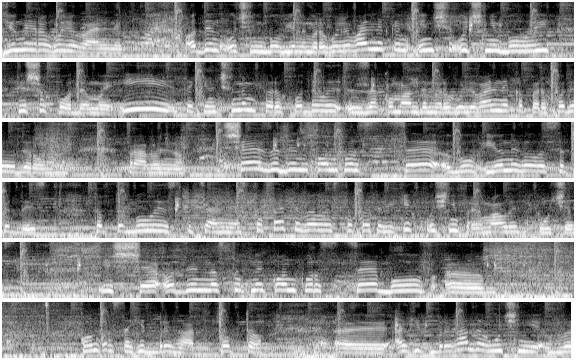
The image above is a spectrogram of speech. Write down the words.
юний регулювальник. Один учень був юним регулювальником, інші учні були пішоходами і таким чином переходили за командами регулювальника, переходили дорогу. Правильно. Ще один конкурс це був юний велосипедист. Тобто були спеціальні естафети, велоестафети, в яких учні приймали участь. І ще один наступний конкурс це був. Конкурс агітбригад. Тобто е, агітбригада учні в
